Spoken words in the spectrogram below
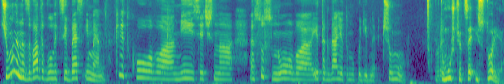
Чому не називати вулиці без імен? Квіткова, місячна, е, Соснова і так далі, тому подібне. Чому? Тому що це історія.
